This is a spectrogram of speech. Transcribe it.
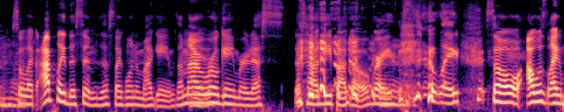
So mm-hmm. like I play The Sims. That's like one of my games. I'm not a real gamer. That's that's how deep I go. Right. Mm-hmm. like so I was like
